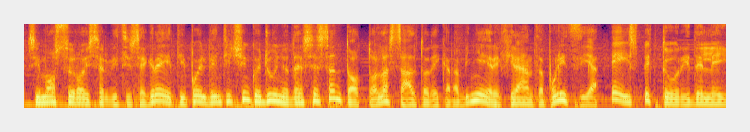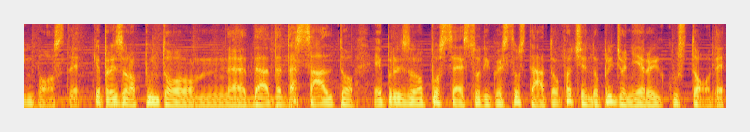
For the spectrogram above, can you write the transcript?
Si mossero i servizi segreti, poi il 25 giugno del 68 l'assalto dei carabinieri, finanza, polizia e ispettori delle imposte imposte che presero appunto mm, da, da, d'assalto e presero possesso di questo Stato facendo prigioniero il custode.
